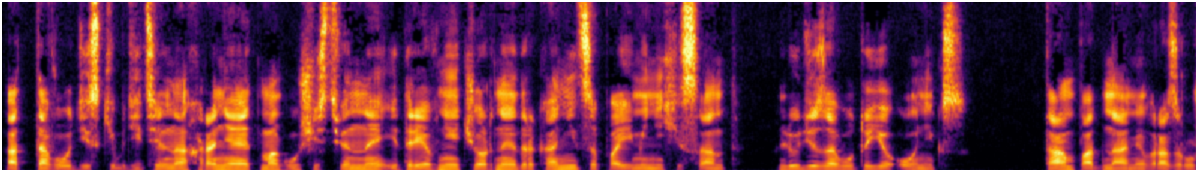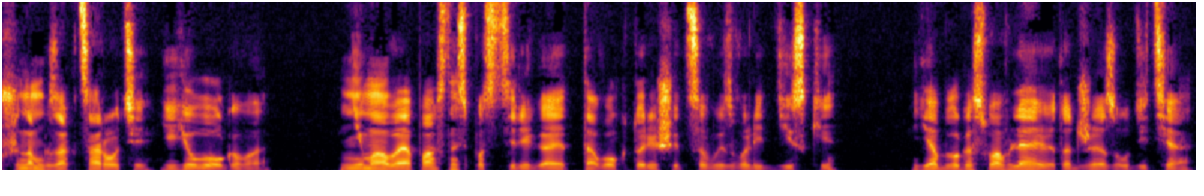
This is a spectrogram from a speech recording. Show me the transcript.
Оттого диски бдительно охраняет могущественная и древняя черная драконица по имени Хисант. Люди зовут ее Оникс. Там, под нами, в разрушенном Гзакцароте, ее логово. Немалая опасность подстерегает того, кто решится вызволить диски. Я благословляю этот жезл, дитя.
